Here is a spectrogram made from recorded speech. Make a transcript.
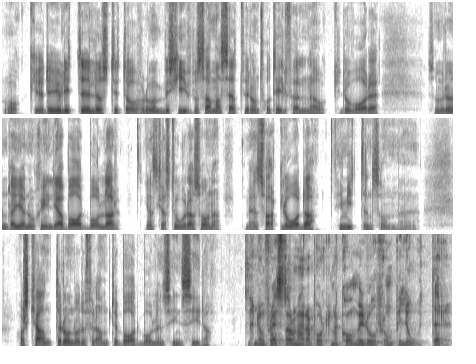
Och det är ju lite lustigt då för de har beskrivit på samma sätt vid de två tillfällena och då var det som runda genomskinliga badbollar, ganska stora sådana, med en svart låda i mitten som eh, vars kanter då nådde fram till badbollens insida. Men de flesta av de här rapporterna kommer ju då från piloter.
